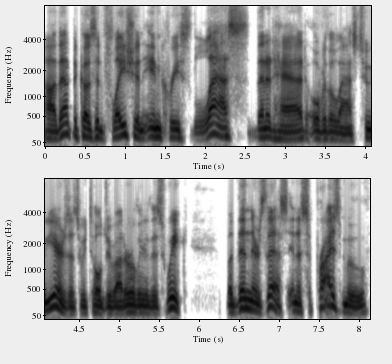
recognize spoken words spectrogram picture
Uh, that because inflation increased less than it had over the last two years, as we told you about earlier this week. But then there's this in a surprise move,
